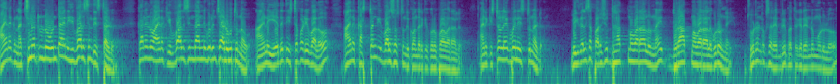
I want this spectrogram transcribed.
ఆయనకు నచ్చినట్లు నువ్వు ఉంటే ఆయన ఇవ్వాల్సింది ఇస్తాడు. కానీ నువ్వు ఆయనకు ఇవ్వాల్సిన దాన్ని గురించి అడుగుతున్నావు. ఆయన ఏదైతే ఇష్టపడి ఇవ్వాలో ఆయన కష్టంగా ఇవ్వాల్సి వస్తుంది కొందరికి కృపావరాలు. ఆయనకి ఇష్టం లేకపోయినా ఇస్తున్నాడు. మీకు తెలిసే పరిశుద్ధాత్మ వరాలు ఉన్నాయి దురాత్మ వరాలు కూడా ఉన్నాయి. చూడండి ఒకసారి ఎబ్రి పత్రిక రెండు మూడులో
